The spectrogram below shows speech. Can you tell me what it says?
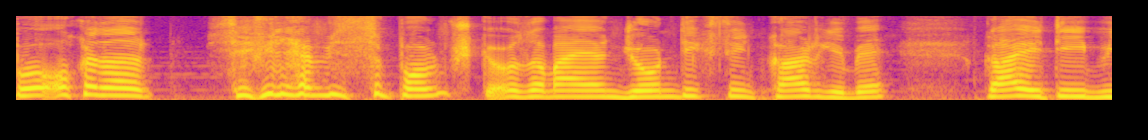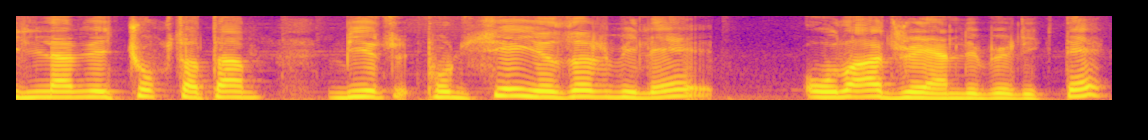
Bu o kadar sevilen bir spormuş ki o zaman yani John Dixon Carr gibi gayet iyi bilinen ve çok satan bir polisiye yazar bile oğlu Adrien'le birlikte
